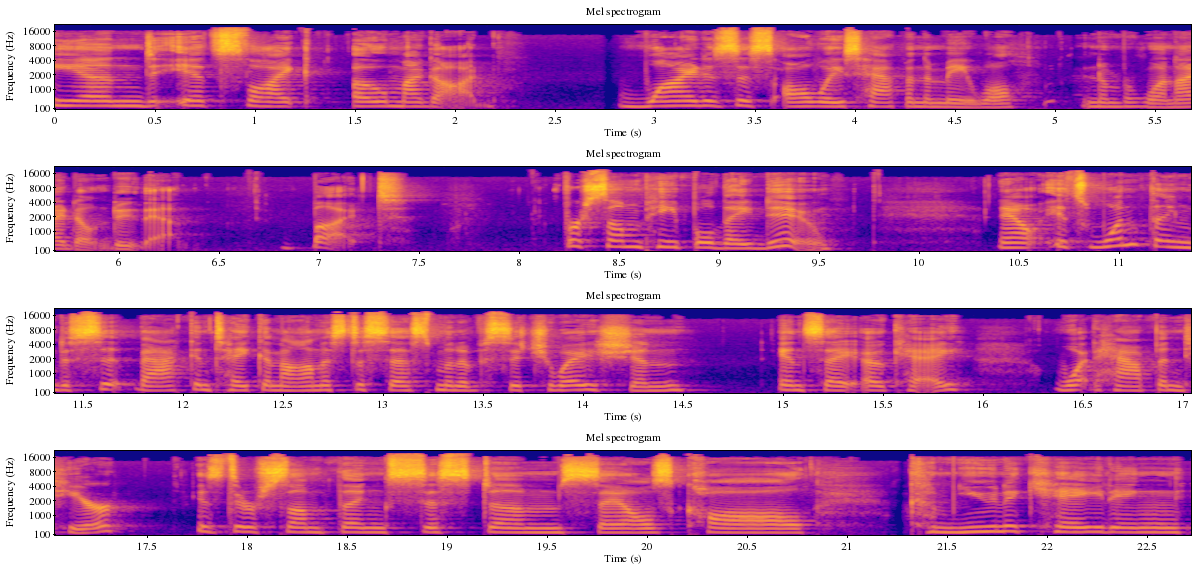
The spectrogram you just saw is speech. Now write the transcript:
and it's like, oh my God, why does this always happen to me? Well, number one, I don't do that. But for some people, they do. Now, it's one thing to sit back and take an honest assessment of a situation and say, okay, what happened here? Is there something systems, sales call, communicating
